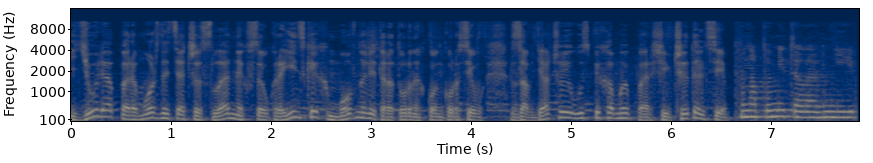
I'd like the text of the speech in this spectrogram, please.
Юля переможниця численних всеукраїнських мовно-літературних конкурсів, завдячує успіхами першій вчительці. Вона помітила в ній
